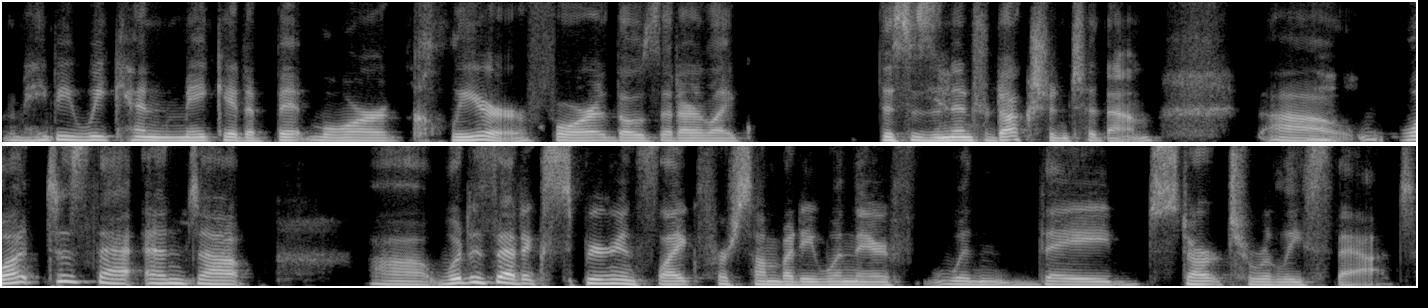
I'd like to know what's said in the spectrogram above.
maybe we can make it a bit more clear for those that are like, this is an introduction to them. Uh, mm-hmm. What does that end up? Uh, what is that experience like for somebody when they when they start to release that?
